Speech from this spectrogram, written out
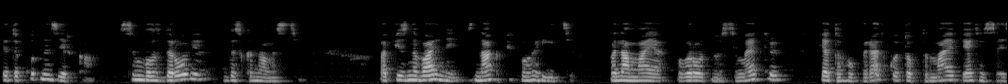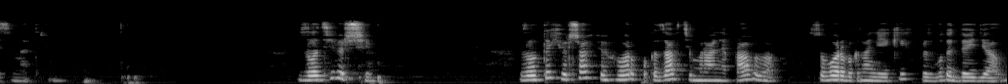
п'ятикутна зірка, символ здоров'я досконалості, опізнавальний знак піфагорійців. Вона має поворотну симетрію п'ятого порядку, тобто має 5 осей симетрії. Золоті вірші. В золотих віршах Піфагор показав ці моральні правила, суворе виконання яких призводить до ідеалу.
